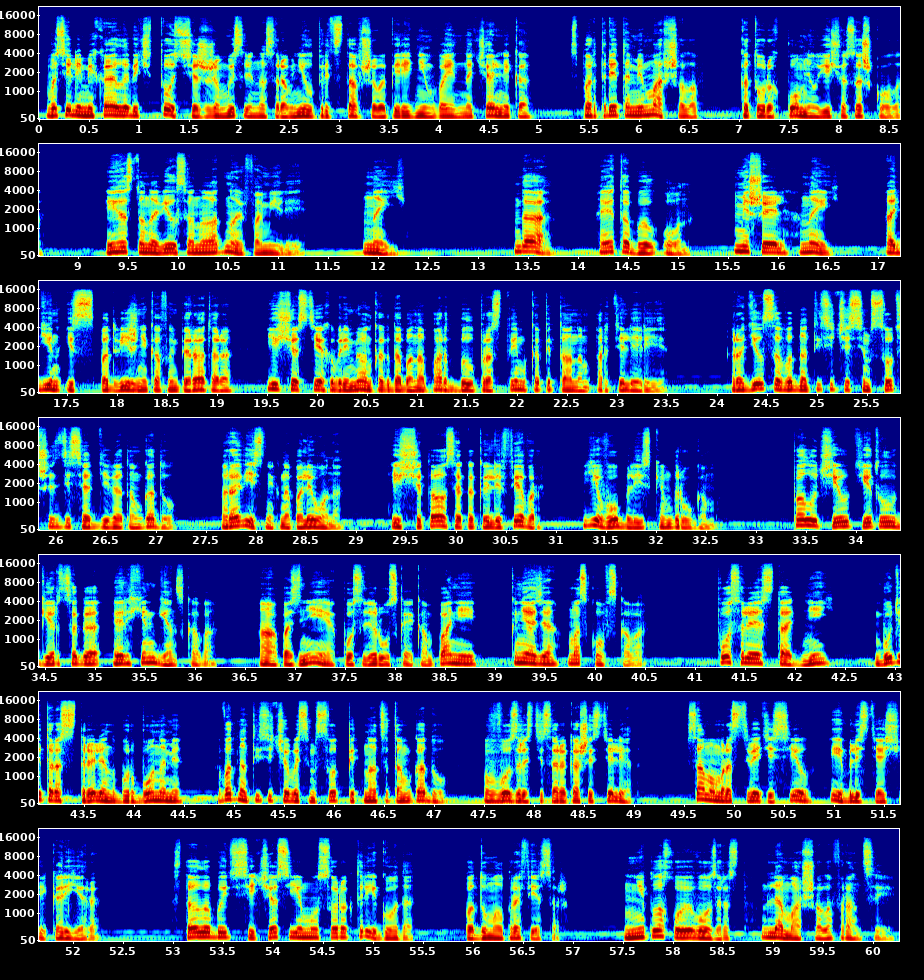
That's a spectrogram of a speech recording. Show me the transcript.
Василий Михайлович тотчас же мысленно сравнил представшего перед ним военачальника с портретами маршалов, которых помнил еще со школы, и остановился на одной фамилии – Ней. Да, это был он, Мишель Ней, один из сподвижников императора еще с тех времен, когда Бонапарт был простым капитаном артиллерии. Родился в 1769 году, ровесник Наполеона – и считался, как и его близким другом. Получил титул герцога Эльхингенского, а позднее, после русской кампании, князя Московского. После ста дней будет расстрелян бурбонами в 1815 году в возрасте 46 лет, в самом расцвете сил и блестящей карьеры. «Стало быть, сейчас ему 43 года», – подумал профессор. Неплохой возраст для маршала Франции.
